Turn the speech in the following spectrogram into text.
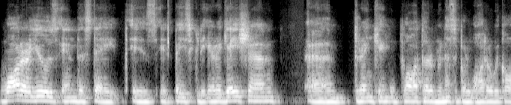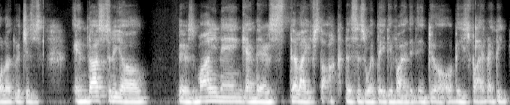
Water use in the state is, is basically irrigation, and drinking water, municipal water, we call it, which is industrial. There's mining and there's the livestock. This is what they divided into all these five. I think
